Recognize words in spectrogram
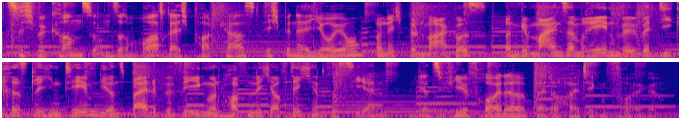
Herzlich willkommen zu unserem Wortreich-Podcast. Ich bin der Jojo. Und ich bin Markus. Und gemeinsam reden wir über die christlichen Themen, die uns beide bewegen und hoffentlich auch dich interessieren. Und jetzt viel Freude bei der heutigen Folge.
